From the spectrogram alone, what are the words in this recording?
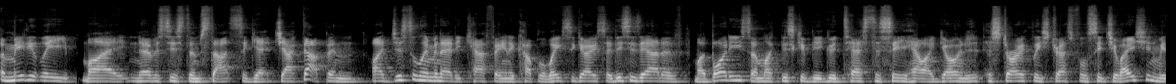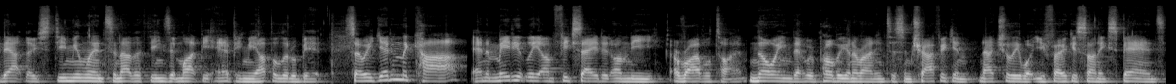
immediately my nervous system starts to get jacked up. And I just eliminated caffeine a couple of weeks ago. So this is out of my body. So I'm like, this could be a good test to see how I go in a historically stressful situation without those stimulants and other things that might be amping me up a little bit. So we get in the car and immediately I'm fixated on the arrival time, knowing that we're probably going to run into some traffic and naturally what you focus on expands.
